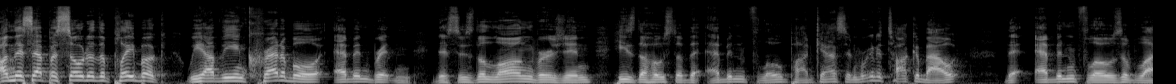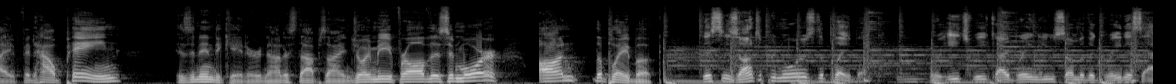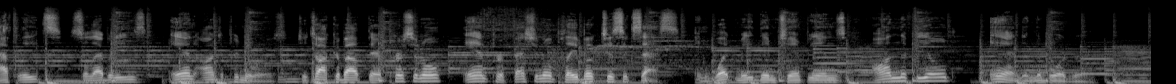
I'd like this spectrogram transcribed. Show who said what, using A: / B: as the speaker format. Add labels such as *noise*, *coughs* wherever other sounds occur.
A: On this episode of the Playbook, we have the incredible Eben Britton. This is the long version. He's the host of the Eben Flow podcast, and we're going to talk about the ebb and flows of life and how pain is an indicator, not a stop sign. Join me for all of this and more on the Playbook. This is Entrepreneurs the Playbook, where each week I bring you some of the greatest athletes, celebrities, and entrepreneurs to talk about their personal and professional playbook to success and what made them champions on the field and in the boardroom.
